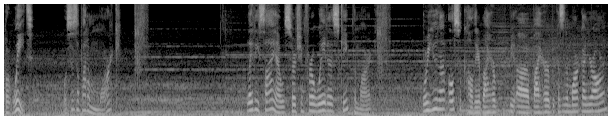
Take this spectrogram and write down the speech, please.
But wait, was this about a mark? Lady Saya was searching for a way to escape the mark. Were you not also called here by her, uh, by her because of the mark on your arm?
